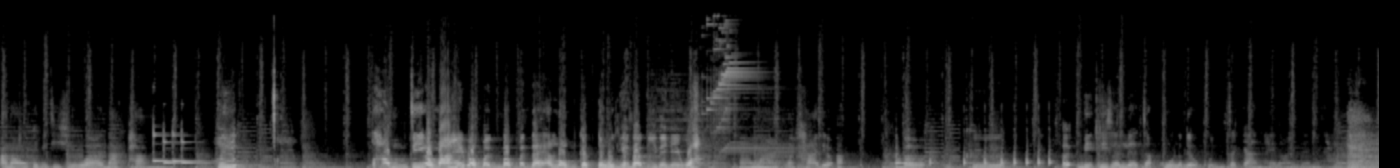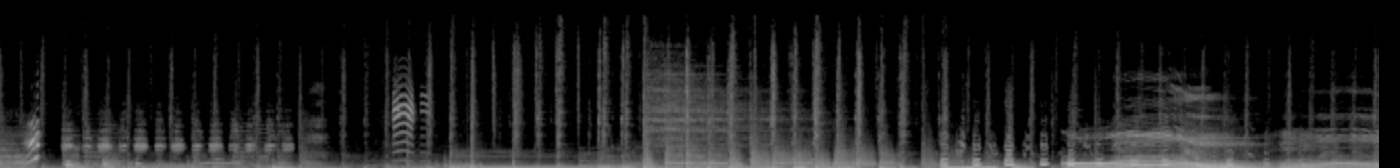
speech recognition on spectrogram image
เอาน้องคนนี้ที่ชื่อว่านาคพังเฮ้ยทำจี้ออกมาให้แบบมันแบบมันได้อารมณ์การ์ตูนขนาดนี้ได้ไงวะน่ารักนะคะ เดี๋ยวอะเออ คือเออดดิฉันเลือกจับคู่แล้วเดี๋ยวคุณจัดการให้หน่อยได้ไหมคะอุ้ยน้องคนนี้อืมอืม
